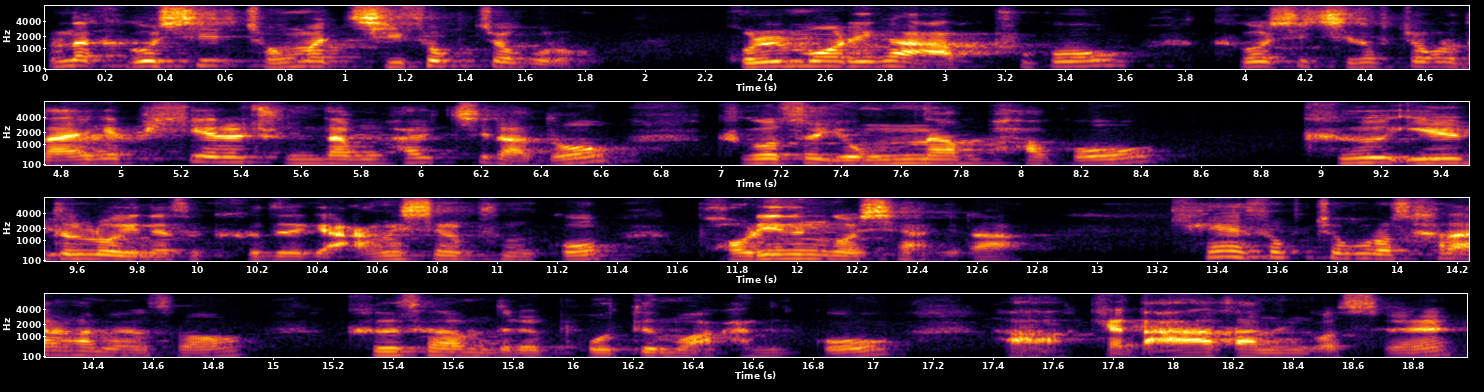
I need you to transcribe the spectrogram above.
그러나 그것이 정말 지속적으로 골머리가 아프고 그것이 지속적으로 나에게 피해를 준다고 할지라도 그것을 용납하고 그 일들로 인해서 그들에게 앙심을 품고 버리는 것이 아니라 계속적으로 사랑하면서 그 사람들을 보듬어 안고 아, 나아가는 것을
